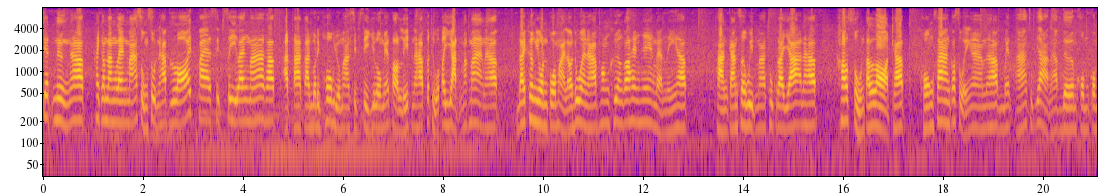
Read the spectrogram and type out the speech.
271 นะครับให้กำลังแรงม้าสูงสุดนะครับ 184 แรงม้าครับอัตราการบริโภคอยู่ประมาณ 14 กิโลเมตรต่อลิตรนะครับก็ถือว่าประหยัดมากๆนะครับได้เครื่องยนต์ตัวใหม่แล้วด้วยนะครับ ห้องเครื่องก็แห้งๆแบบนี้ครับผ่านการเซอร์วิสมาทุกระยะนะครับ เข้าศูนย์ตลอดครับโครงสร้างก็สวยงามนะครับเม็ดอาร์ทุกอย่างนะครับ เดิมคมกลม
